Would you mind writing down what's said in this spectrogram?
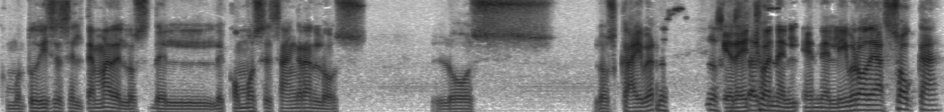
como tú dices, el tema de los, del, de cómo se sangran los, los, los Kyber que de hecho en el, en el libro de Azoka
